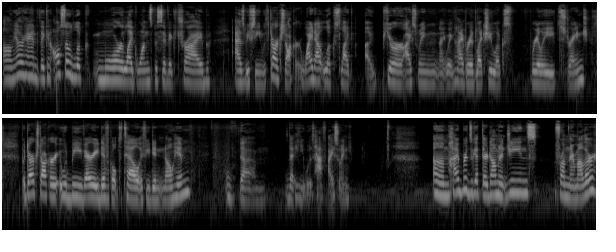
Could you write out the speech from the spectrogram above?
on the other hand, they can also look more like one specific tribe, as we've seen with Darkstalker. Whiteout looks like a pure Icewing Nightwing hybrid, like she looks really strange. But Darkstalker, it would be very difficult to tell if you didn't know him um, that he was half Icewing. Um, hybrids get their dominant genes from their mother.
